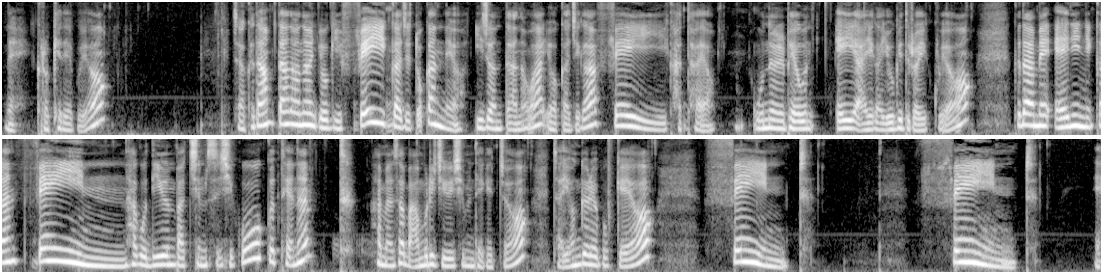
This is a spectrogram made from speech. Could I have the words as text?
네, 그렇게 되고요. 자, 그 다음 단어는 여기 fay까지 똑같네요. 이전 단어와 여기까지가 fay 같아요. 오늘 배운 AI가 여기 들어있고요. 그 다음에 N이니까 feign 하고 니은 받침 쓰시고 끝에는 하면서 마무리 지으시면 되겠죠. 자, 연결해 볼게요. faint, faint. 예,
